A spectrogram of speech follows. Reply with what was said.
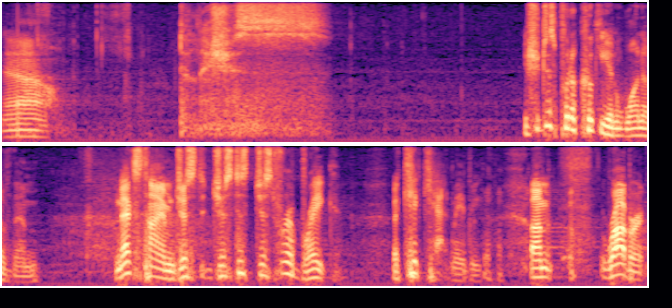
Now, delicious. You should just put a cookie in one of them. Next time, just just just, just for a break, a Kit Kat maybe. Um, Robert,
